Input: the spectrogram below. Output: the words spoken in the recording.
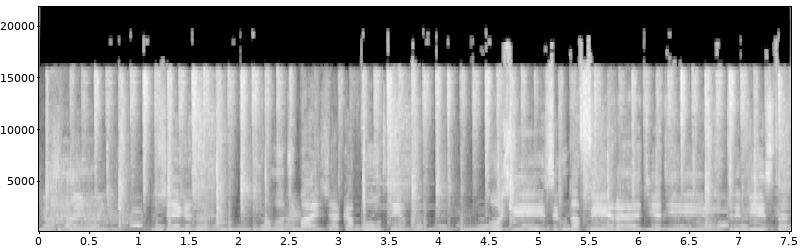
Já saiu, hein? Chega já. Falou demais, já acabou o tempo. Hoje, segunda-feira, dia de entrevista.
